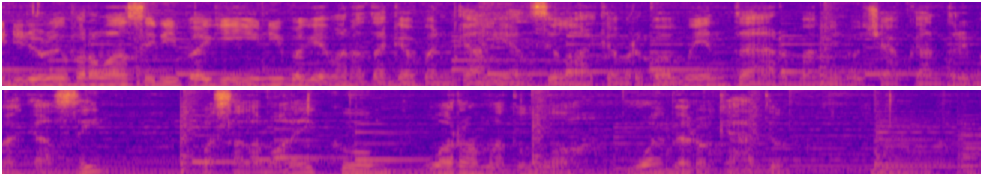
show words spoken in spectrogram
Ini dulu informasi di pagi ini, bagaimana tanggapan kalian? Silahkan berkomentar, Bang ucapkan terima kasih. Wassalamualaikum warahmatullahi wabarakatuh.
